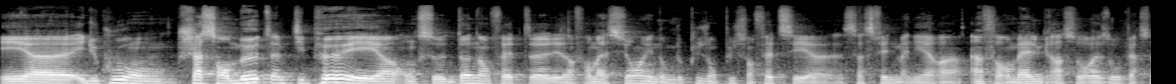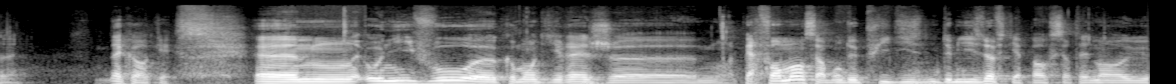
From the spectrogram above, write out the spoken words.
Et, et, du coup, on chasse en meute un petit peu et on se donne en fait des informations. Et donc de plus en plus, en fait, ça se fait de manière informelle grâce au réseau personnel. D'accord, ok. Euh, au niveau, euh, comment dirais-je, euh, performance, alors bon, depuis 2019, il n'y a pas certainement eu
